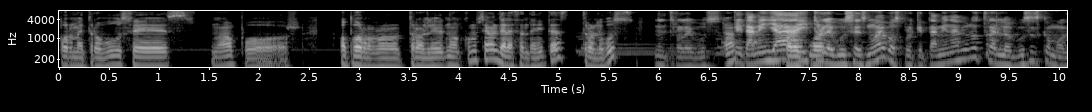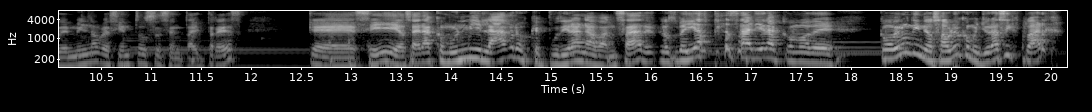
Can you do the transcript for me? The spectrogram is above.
por metrobuses, ¿no? Por, o por trole, no, ¿cómo se llaman de las antenitas? ¿Trolebús? El trolebús. Que también ya hay trolebuses nuevos, porque también había unos trolebuses como de 1963 que sí, o sea, era como un milagro que pudieran avanzar. Los veías pasar y era como de como ver un dinosaurio como en Jurassic Park,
